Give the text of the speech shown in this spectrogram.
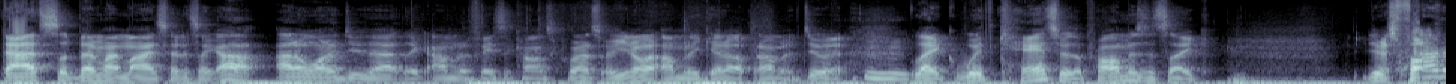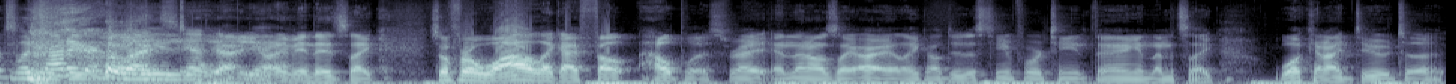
that's been my mindset. It's like, ah, I don't want to do that. Like, I'm gonna face the consequence, or you know what? I'm gonna get up and I'm gonna do it. Mm-hmm. Like with cancer, the problem is it's like you're just Out fucked. of, What do it's you out of your What like, you hands. do? yeah, Yeah. you know what I mean. It's like so for a while, like I felt helpless, right? And then I was like, all right, like I'll do this Team 14 thing, and then it's like, what can I do to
